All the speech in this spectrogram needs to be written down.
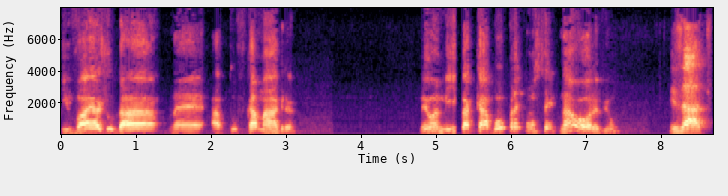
que vai ajudar né, a tu ficar magra. Meu amigo, acabou o preconceito na hora, viu? Exato.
